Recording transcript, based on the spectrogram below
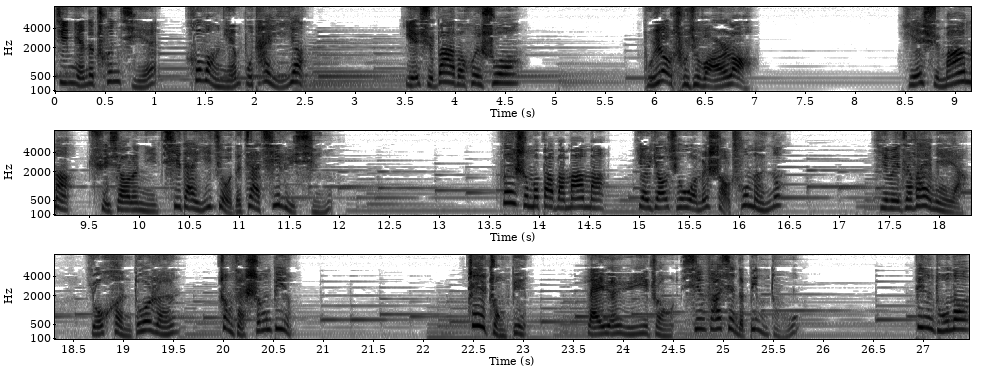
今年的春节和往年不太一样。也许爸爸会说：“不要出去玩了。”也许妈妈取消了你期待已久的假期旅行。为什么爸爸妈妈要要求我们少出门呢？因为在外面呀，有很多人正在生病。这种病来源于一种新发现的病毒。病毒呢？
